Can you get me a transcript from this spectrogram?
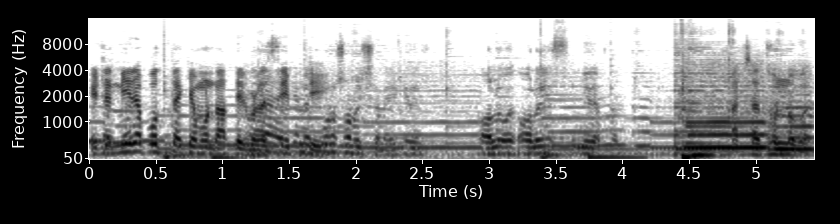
এটা নিরাপত্তা কেমন রাতের বেলা? হ্যাঁ, সেফটি কোনো সমস্যা নেই এখানে অলওয়েজ নিরাপদ। আচ্ছা ধন্যবাদ।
